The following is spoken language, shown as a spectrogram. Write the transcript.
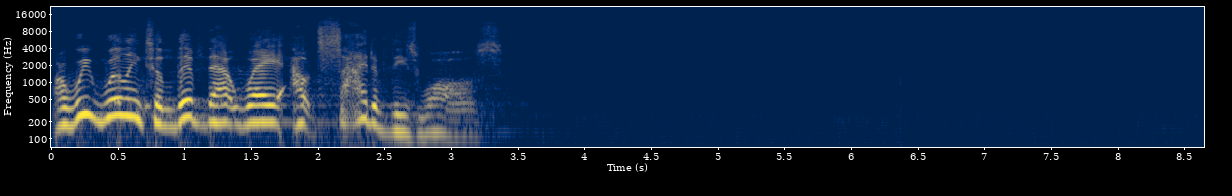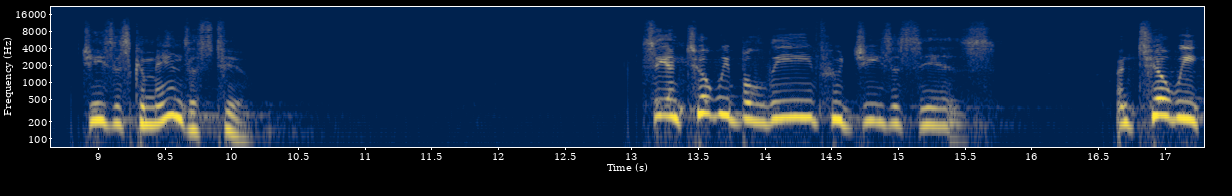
Are we willing to live that way outside of these walls? Jesus commands us to. See, until we believe who Jesus is, until we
